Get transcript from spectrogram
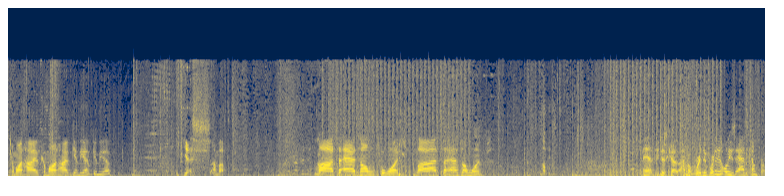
Come on, Hive. Come on, Hive. Get me up. Get me up. Yes, I'm up. Lots of ads on for one. Lots of ads on one. Help it. Man, they just got. I don't know where they, where did all these ads come from.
